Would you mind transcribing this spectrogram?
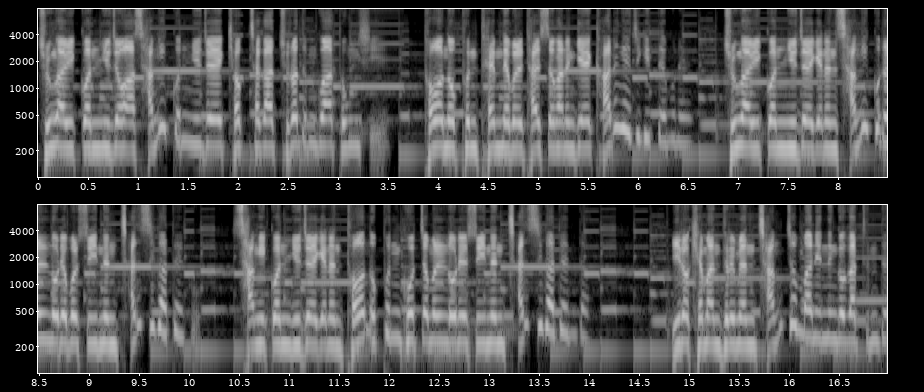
중하위권 유저와 상위권 유저의 격차가 줄어듦과 동시에 더 높은 템랩을 달성하는 게 가능해지기 때문에 중하위권 유저에게는 상위권을 노려볼 수 있는 찬스가 되고 상위권 유저에게는 더 높은 고점을 노릴 수 있는 찬스가 된다. 이렇게만 들으면 장점만 있는 것 같은데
